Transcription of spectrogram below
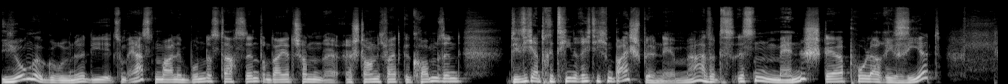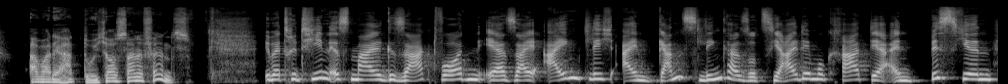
junge Grüne, die zum ersten Mal im Bundestag sind und da jetzt schon äh, erstaunlich weit gekommen sind, die sich an Trittin richtig ein Beispiel nehmen. Ja, also das ist ein Mensch, der polarisiert, aber der hat durchaus seine Fans. Über Trittin ist mal gesagt worden, er sei eigentlich ein ganz linker Sozialdemokrat, der ein bisschen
